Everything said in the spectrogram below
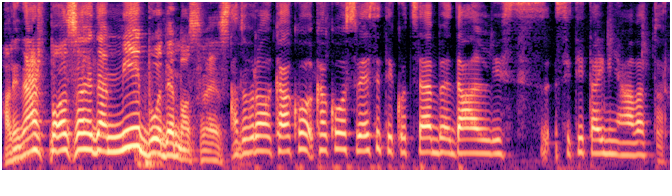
Ali naš posao je da mi budemo svesni. A dobro, kako, kako osvestiti kod sebe da li si ti taj gnjavator?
